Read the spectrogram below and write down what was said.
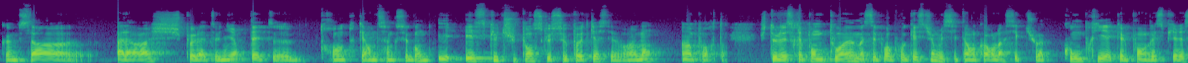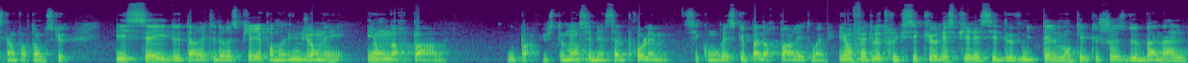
comme ça, euh, à l'arrache, je peux la tenir peut-être 30 ou 45 secondes. Et est-ce que tu penses que ce podcast est vraiment important? Je te laisse répondre toi-même à ces propres questions, mais si tu es encore là, c'est que tu as compris à quel point respirer c'est important, parce que essaye de t'arrêter de respirer pendant une journée et on en reparle. Ou pas. Justement, c'est bien ça le problème. C'est qu'on risque pas d'en reparler toi-même. Et en fait, le truc, c'est que respirer, c'est devenu tellement quelque chose de banal.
